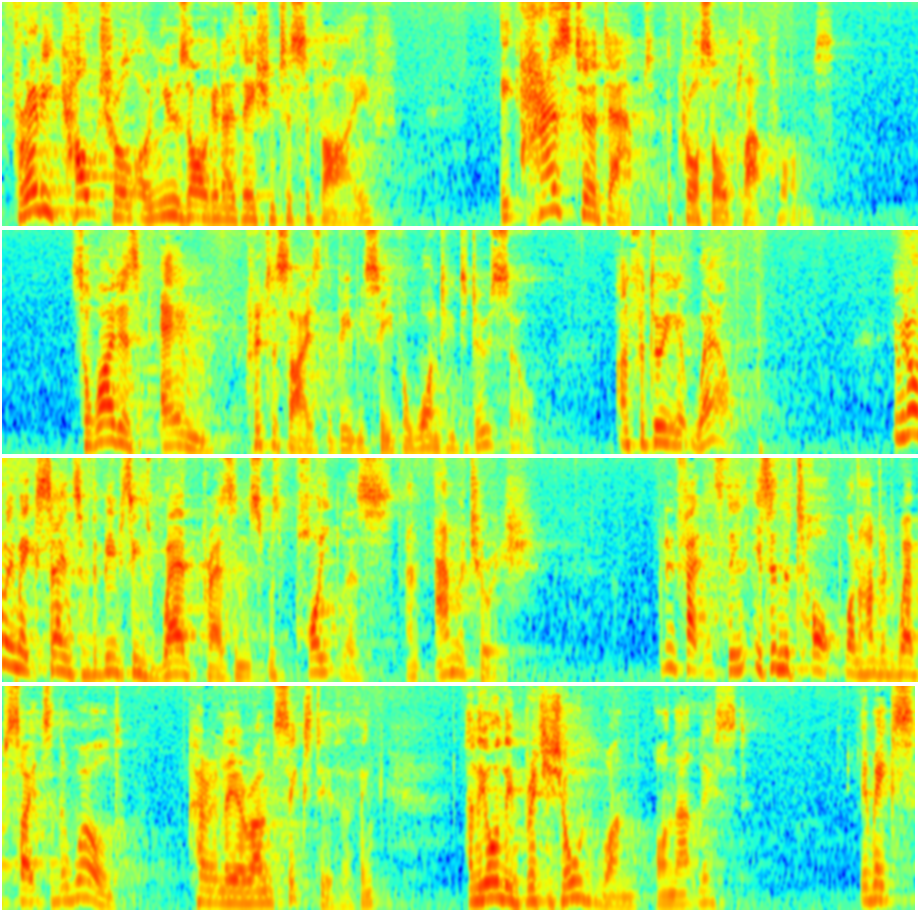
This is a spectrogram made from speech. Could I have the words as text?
For any cultural or news organisation to survive, it has to adapt across all platforms. So, why does M criticise the BBC for wanting to do so and for doing it well? It would only make sense if the BBC's web presence was pointless and amateurish. But in fact, it's, the, it's in the top 100 websites in the world, currently around 60th, I think, and the only British owned one on that list. It makes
